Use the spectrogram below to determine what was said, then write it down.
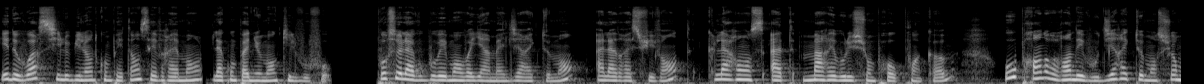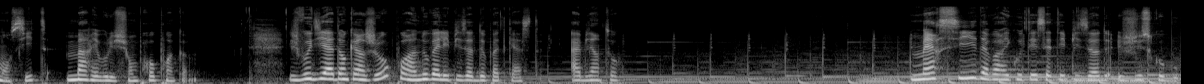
et de voir si le bilan de compétences est vraiment l'accompagnement qu'il vous faut. Pour cela, vous pouvez m'envoyer un mail directement à l'adresse suivante clarence at marevolutionpro.com ou prendre rendez-vous directement sur mon site marevolutionpro.com. Je vous dis à dans 15 jours pour un nouvel épisode de podcast. À bientôt. Merci d'avoir écouté cet épisode jusqu'au bout.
